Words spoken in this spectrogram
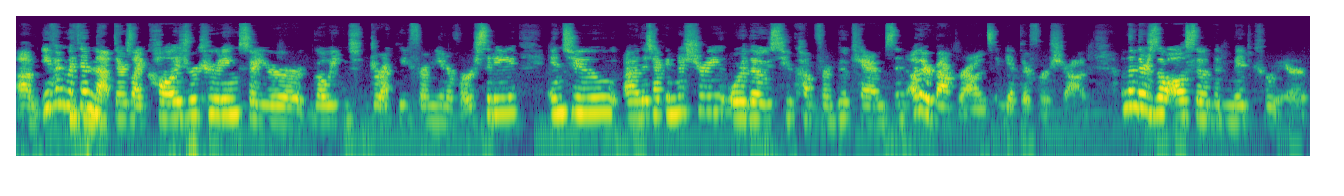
Um, even within that there's like college recruiting so you're going directly from university into uh, the tech industry or those who come from boot camps and other backgrounds and get their first job. And then there's also the mid-career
